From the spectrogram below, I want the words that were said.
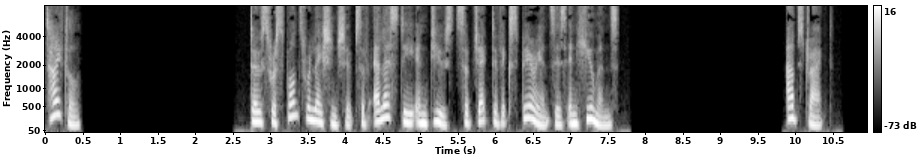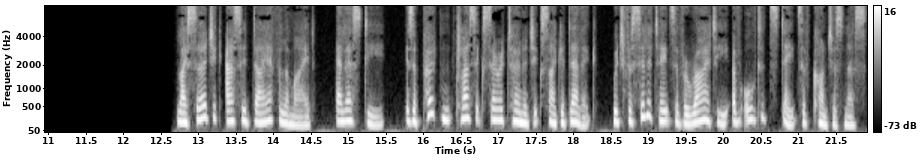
Title Dose response relationships of LSD induced subjective experiences in humans. Abstract Lysergic acid diethylamide, LSD, is a potent classic serotonergic psychedelic which facilitates a variety of altered states of consciousness.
